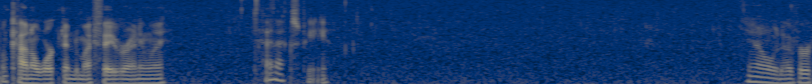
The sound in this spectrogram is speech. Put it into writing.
It kind of worked into my favor anyway. 10 XP. Yeah, whatever.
